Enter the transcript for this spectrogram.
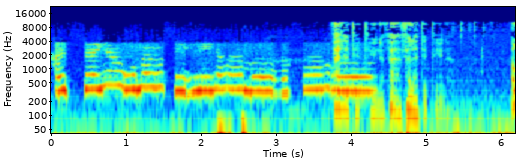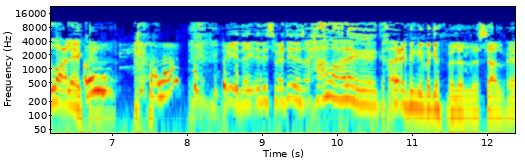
حتى يوم القيامة. فلتت هنا فلتت هنا الله عليك. أي، خلاص. إيه، اذا إذا سمعتيني الله عليك. اعرف إني بقفل السالفة.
